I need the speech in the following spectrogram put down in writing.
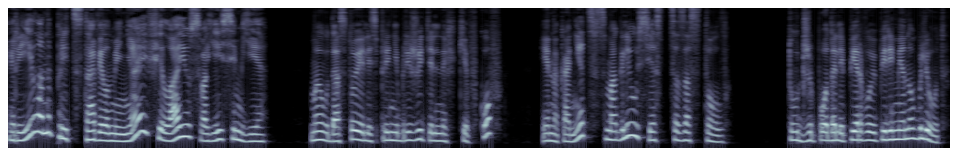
Рилан представил меня и Филаю своей семье. Мы удостоились пренебрежительных кивков и, наконец, смогли усесться за стол. Тут же подали первую перемену блюд.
